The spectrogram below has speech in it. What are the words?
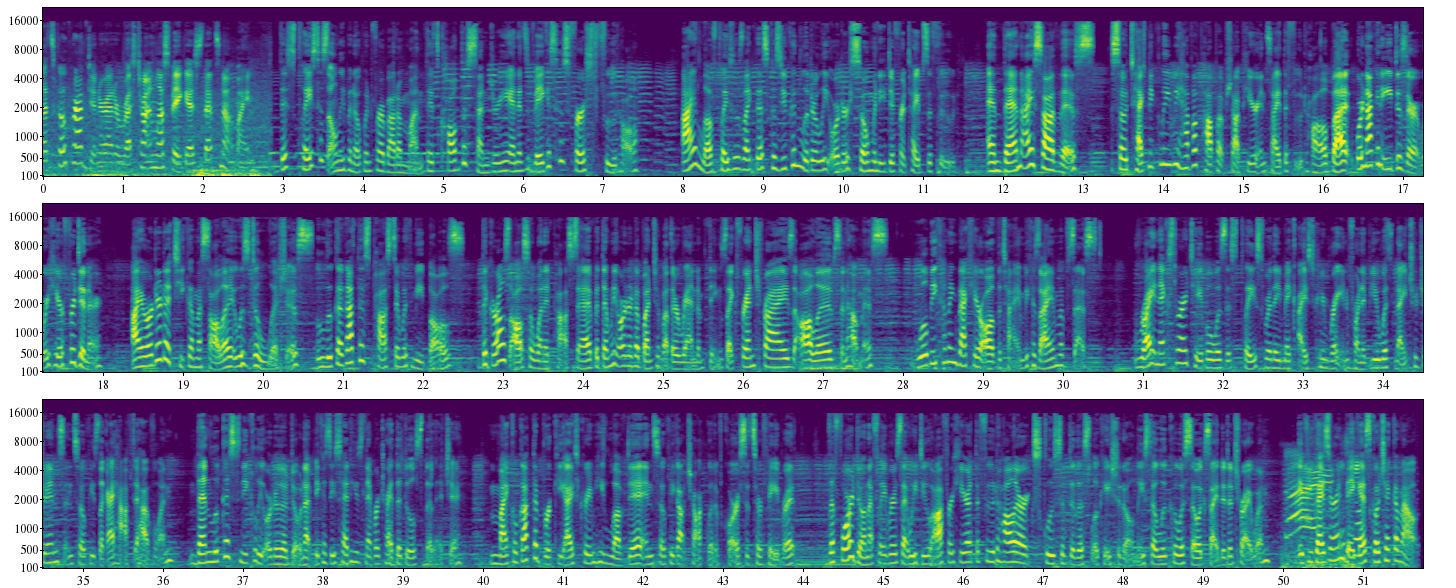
Let's go grab dinner at a restaurant in Las Vegas. That's not mine. This place has only been open for about a month. It's called The Sundry, and it's Vegas's first food hall. I love places like this because you can literally order so many different types of food. And then I saw this. So technically, we have a pop up shop here inside the food hall, but we're not going to eat dessert. We're here for dinner. I ordered a tikka masala. It was delicious. Luca got this pasta with meatballs. The girls also wanted pasta, but then we ordered a bunch of other random things like french fries, olives, and hummus. We'll be coming back here all the time because I am obsessed. Right next to our table was this place where they make ice cream right in front of you with nitrogens, and Sophie's like, I have to have one. Then Lucas sneakily ordered a donut because he said he's never tried the dulce de leche. Michael got the brookie ice cream, he loved it, and Sophie got chocolate, of course, it's her favorite. The four donut flavors that we do offer here at the food hall are exclusive to this location only, so Luca was so excited to try one. If you guys are in Vegas, go check them out.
